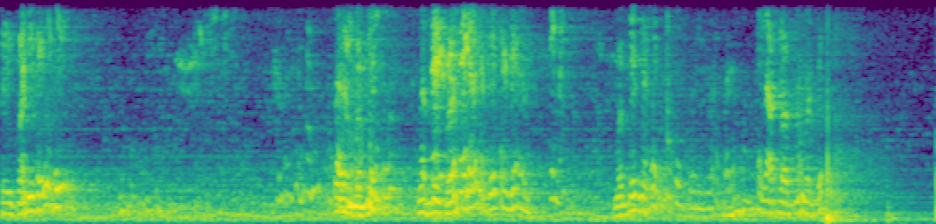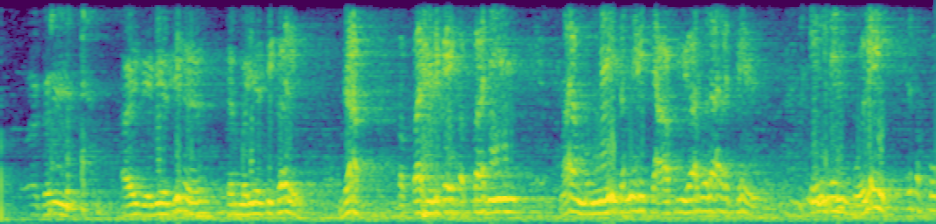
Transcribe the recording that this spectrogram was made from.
કઈ પાછી થાય છે? અરે મતલબ મતલબ પણ થાય છે, મતલબ મતલબ પેલા તો મતલબ કરી આવી દેવી હતી ને ત્યારે મળી હતી કરે જા પપ્પાજીને કઈ પપ્પાજી મારા મમ્મી તમે ચા પીવા બોલાવે છે. એવી રીતે બોલે પપ્પો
